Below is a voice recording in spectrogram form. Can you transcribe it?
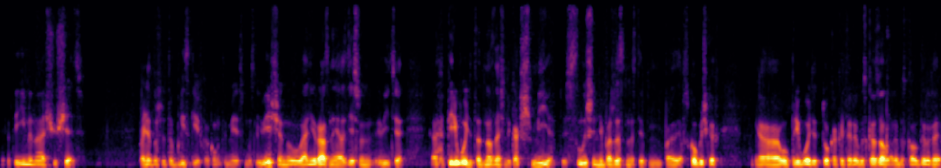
– это именно ощущать. Понятно, что это близкие в каком-то смысле вещи, но они разные. А здесь он, видите, переводит однозначно как шмия, то есть слышание божественности в скобочках э, приводит то, как это Рэбе сказал. Рэбе сказал Дерге.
